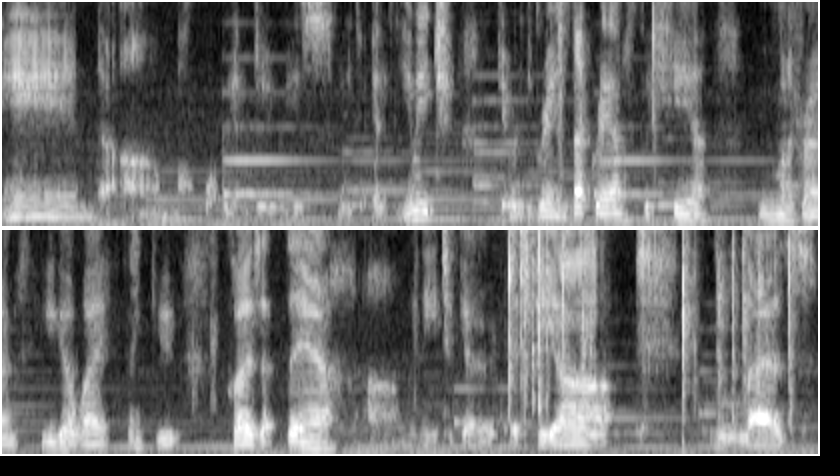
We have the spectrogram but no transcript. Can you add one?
And um, what we're going to do is we need to edit the image, get rid of the green in the background, click here, monochrome, you go away, thank you. Close that there. Um, we need to go SPR, Laz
